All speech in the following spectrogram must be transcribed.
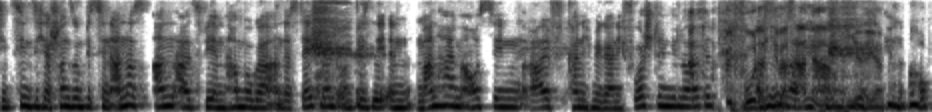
Die ziehen sich ja schon so ein bisschen anders an, als wir im Hamburger Understatement. Und wie sie in Mannheim aussehen, Ralf, kann ich mir gar nicht vorstellen, die Leute. Ich bin froh, dass sie was anhaben hier. Ja. genau.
